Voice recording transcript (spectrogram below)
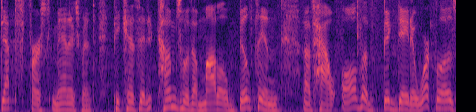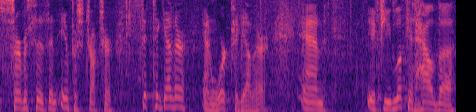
depth first management because it comes with a model built in of how all the big data workloads, services, and infrastructure fit together and work together. And if you look at how the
